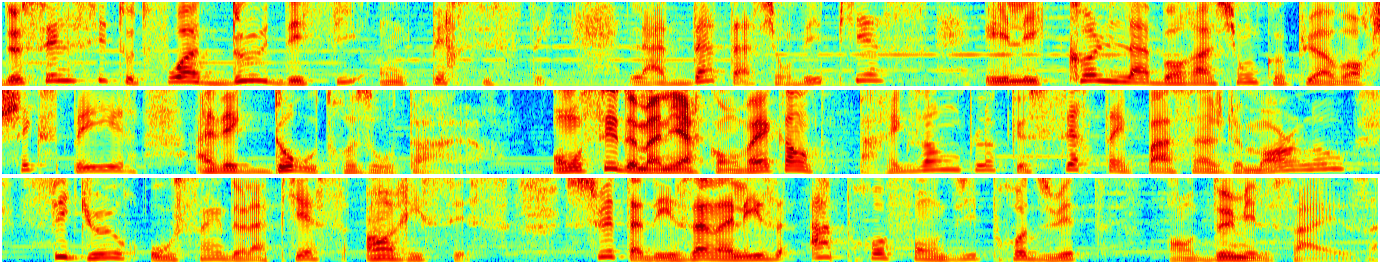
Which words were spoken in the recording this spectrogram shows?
De celles-ci, toutefois, deux défis ont persisté, la datation des pièces et les collaborations qu'a pu avoir Shakespeare avec d'autres auteurs. On sait de manière convaincante, par exemple, que certains passages de Marlowe figurent au sein de la pièce Henri VI, suite à des analyses approfondies produites en 2016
